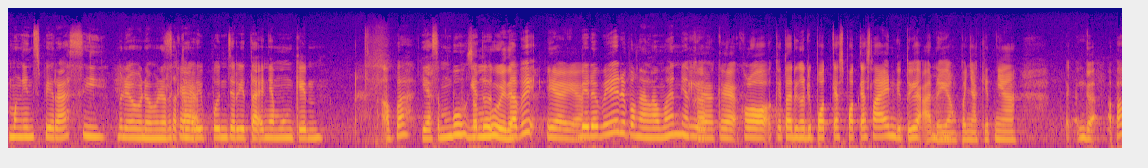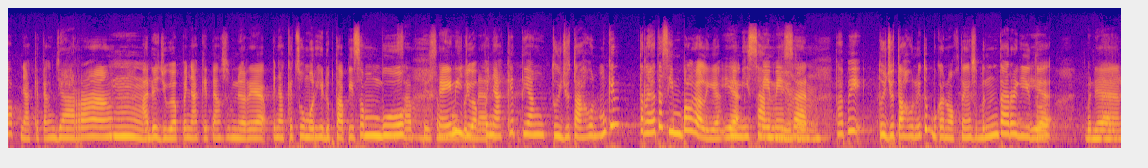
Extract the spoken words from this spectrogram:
menginspirasi. Bener-bener bener kayak Sekalipun ceritanya mungkin apa ya sembuh, Sembuh gitu. gitu. Tapi Iya, iya. beda-beda pengalamannya kak. Iya, kayak kalau kita dengar di podcast-podcast lain gitu ya, ada Hmm. yang penyakitnya eh, enggak apa penyakit yang jarang, Hmm. ada juga penyakit yang sebenarnya penyakit seumur hidup tapi sembuh. Tapi nah sembuh, ini juga benar. penyakit yang tujuh tahun, mungkin terlihatnya simpel kali ya, Iya, mimisan, mimisan. gitu. Tapi tujuh tahun itu bukan waktu yang sebentar gitu. Iya, benar. Dan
